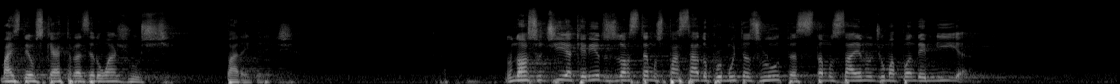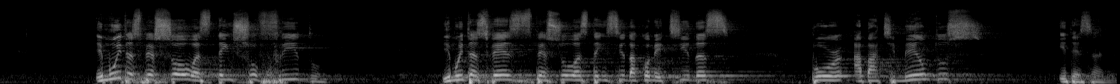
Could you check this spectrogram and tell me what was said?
Mas Deus quer trazer um ajuste para a igreja. No nosso dia, queridos, nós temos passado por muitas lutas, estamos saindo de uma pandemia. E muitas pessoas têm sofrido e muitas vezes pessoas têm sido acometidas por abatimentos e desânimo.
